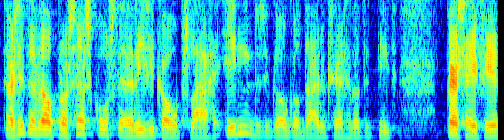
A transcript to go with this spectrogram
Daar zitten wel proceskosten en risicoopslagen in, dus ik wil ook wel duidelijk zeggen dat het niet per se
